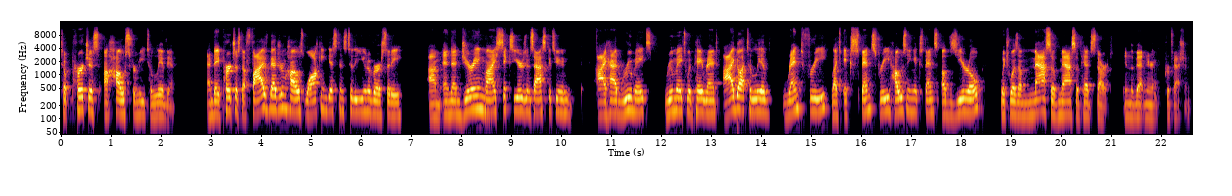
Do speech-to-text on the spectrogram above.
to purchase a house for me to live in. And they purchased a five bedroom house, walking distance to the university. Um, and then during my six years in Saskatoon, I had roommates. Roommates would pay rent. I got to live rent free, like expense free housing expense of zero, which was a massive, massive head start in the veterinary profession.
